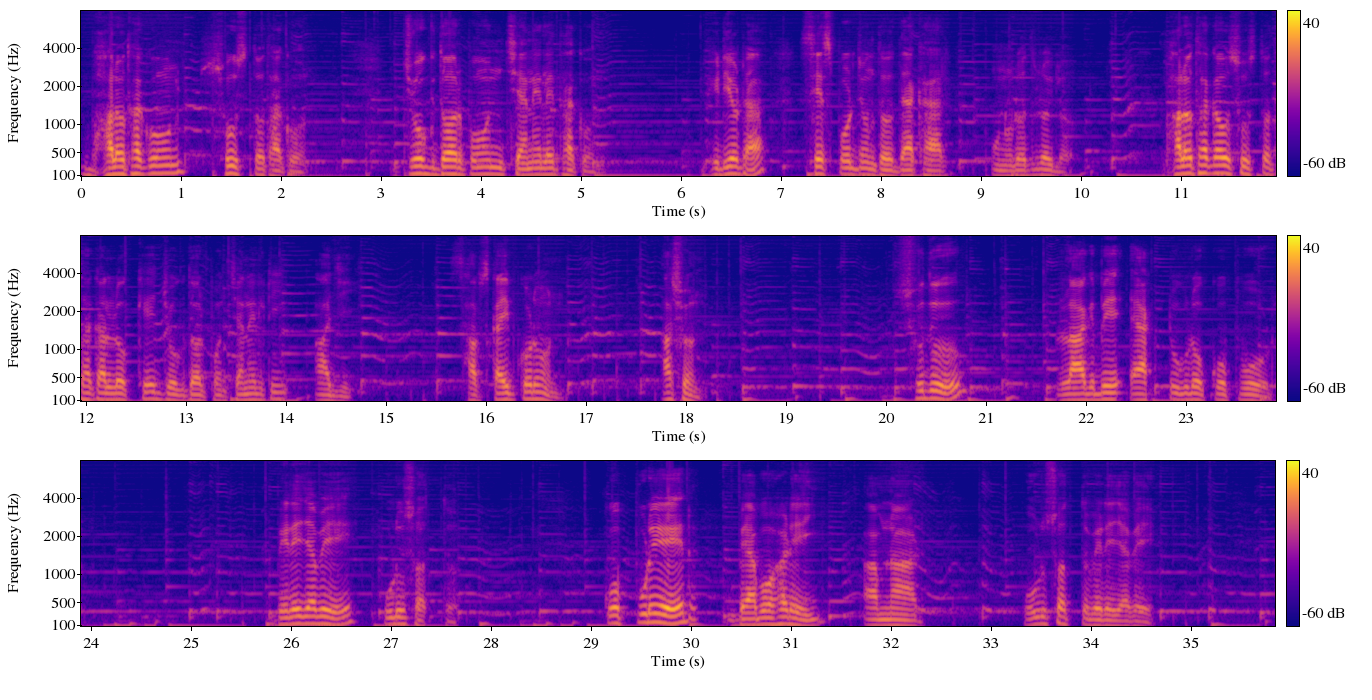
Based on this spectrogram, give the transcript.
ভালো থাকুন, সুস্থ থাকুন। যোগ দর্পণ চ্যানেলে থাকুন। ভিডিওটা শেষ পর্যন্ত দেখার অনুরোধ রইল। ভালো থাকা ও সুস্থ থাকার লক্ষ্যে যোগ দর্পণ চ্যানেলটি আজই সাবস্ক্রাইব করুন। আসুন। শুধু লাগবে এক টুকরো কপুর। বেড়ে যাবে পুরুষত্ব। কর্পূরের ব্যবহারেই আপনার পুরুষত্ব বেড়ে যাবে।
